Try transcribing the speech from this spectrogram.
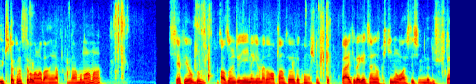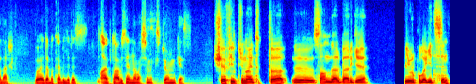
3 takımı sıralamadan yaptım ben bunu ama Sheffield'ın az önce yayına girmeden Atlanta'da da konuşmuştuk. Belki de geçen yıl pikine ulaştı. Şimdi de düşüşteler. Böyle de bakabiliriz. Alp abi seninle başlamak istiyorum bu kez. Sheffield United'da e, Sander Berge Liverpool'a gitsin.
